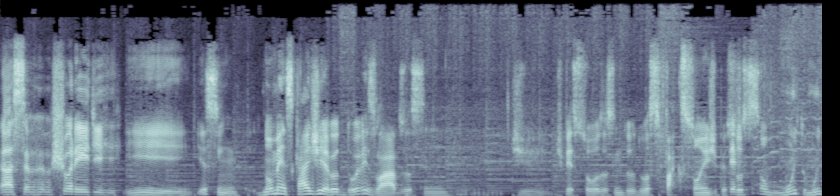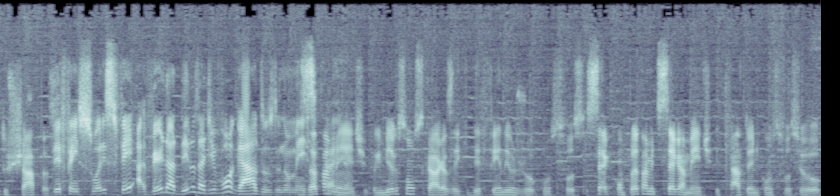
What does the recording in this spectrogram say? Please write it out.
Nossa, eu chorei de. E, e assim, No Man's Sky gerou dois lados, assim de, de pessoas, assim, do, duas facções de pessoas Def... que são muito, muito chatas. Defensores fe... verdadeiros advogados do No Man's Exatamente. Sky. Primeiro são os caras aí que defendem o jogo como se fosse ceg... completamente cegamente e tratam ele como se fosse o...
